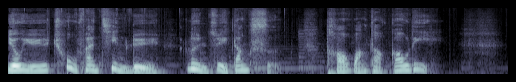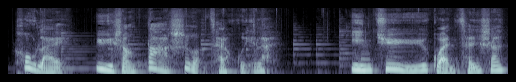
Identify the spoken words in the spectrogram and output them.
由于触犯禁律，论罪当死，逃亡到高丽。后来遇上大赦，才回来，隐居于管岑山，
